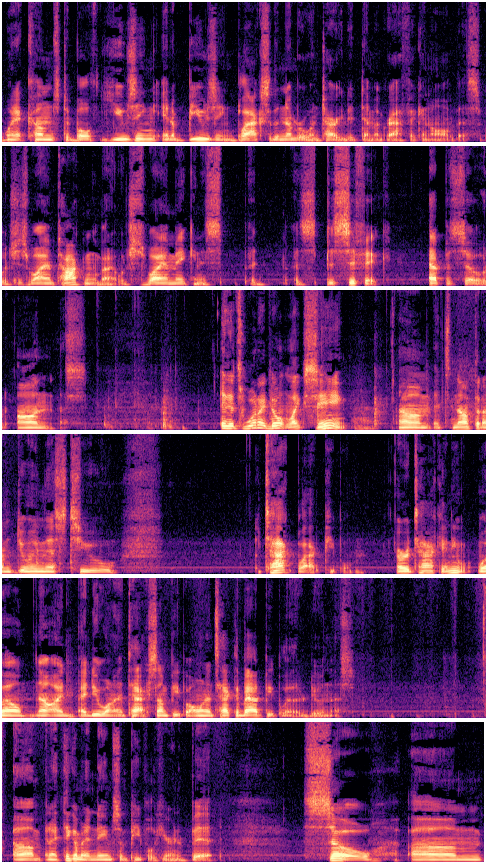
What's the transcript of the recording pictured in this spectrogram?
when it comes to both using and abusing blacks are the number one targeted demographic in all of this, which is why I'm talking about it, which is why I'm making a, a, a specific episode on this. And it's what I don't like seeing. Um, it's not that I'm doing this to attack black people or attack anyone. Well, no, I, I do want to attack some people. I want to attack the bad people that are doing this. Um, and I think I'm going to name some people here in a bit. So, um,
